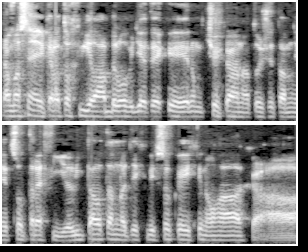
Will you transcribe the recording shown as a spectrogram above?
tam vlastně kratochvíla bylo vidět, jak je jenom čeká na to, že tam něco trefí. Lítal tam na těch vysokých nohách a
